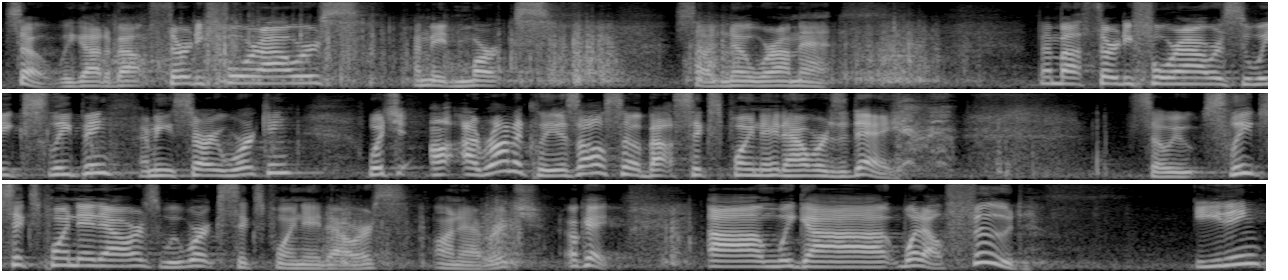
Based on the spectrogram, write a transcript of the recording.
So we got about 34 hours. I made marks so I know where I'm at. About 34 hours a week sleeping, I mean, sorry, working, which uh, ironically is also about 6.8 hours a day. so we sleep 6.8 hours, we work 6.8 hours on average. Okay, um, we got what else? Food, eating,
